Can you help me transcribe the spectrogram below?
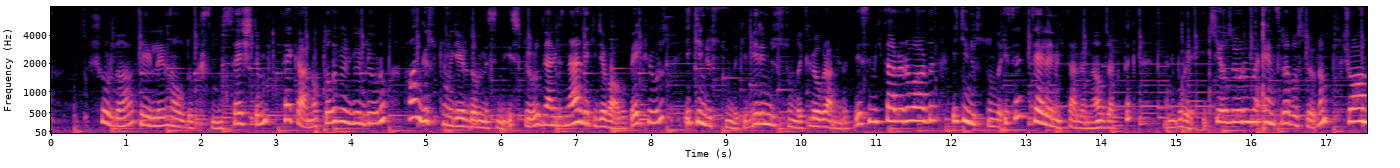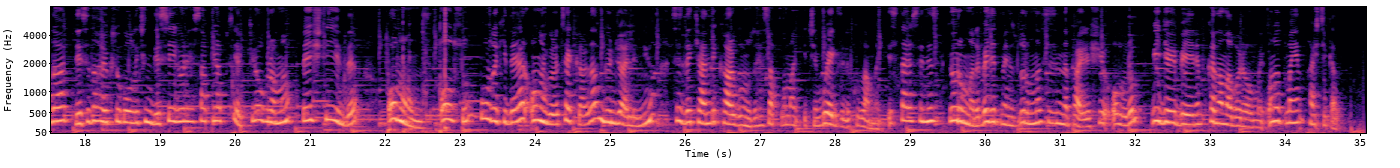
Şurada verilerin olduğu kısmını seçtim. Tekrar noktalı virgül diyorum. Hangi sütunu geri dönmesini istiyoruz? Yani biz neredeki cevabı bekliyoruz? İkinci sütundaki, birinci sütunda kilogram ya da desi miktarları vardı. İkinci sütunda ise TL miktarlarını alacaktık. Yani buraya 2 yazıyorum ve enter'a basıyorum. Şu anda desi daha yüksek olduğu için desiye göre hesap yaptı ya kilogramı 5 değildi 10 olmuş olsun. Buradaki değer ona göre tekrardan güncelleniyor. Siz de kendi kargonuzu hesaplamak için bu Excel'i kullanmak isterseniz yorumları belirtmeniz durumunda sizinle paylaşıyor olurum. Videoyu beğenip kanala abone olmayı unutmayın. Hoşçakalın.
